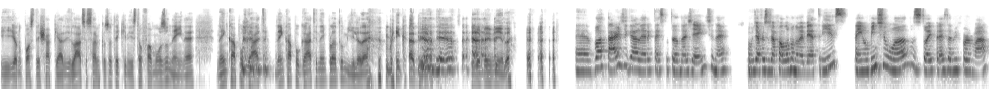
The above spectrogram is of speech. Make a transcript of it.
E eu não posso deixar a piada de lado, você sabe que o zootecnista é o famoso NEM, né? Nem capo gato, nem capo gato e nem planto milho, né? Brincadeira. Meu Deus. Seja bem-vinda. É, boa tarde, galera que está escutando a gente, né? Como o Jefferson já falou, meu nome é Beatriz, tenho 21 anos, estou aí prestes a me formar.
